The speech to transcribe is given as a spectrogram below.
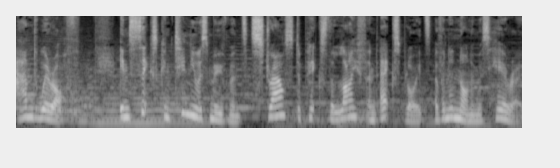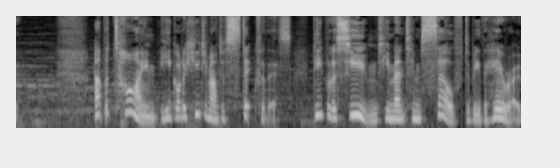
And we're off. In six continuous movements, Strauss depicts the life and exploits of an anonymous hero. At the time, he got a huge amount of stick for this. People assumed he meant himself to be the hero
